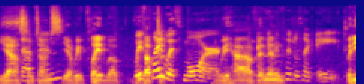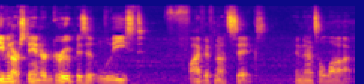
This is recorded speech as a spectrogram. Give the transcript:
Yeah, seven? sometimes yeah we've played. We've played to, with more. We have, and then we played with like eight. but even our standard group is at least five, if not six, and that's a lot.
